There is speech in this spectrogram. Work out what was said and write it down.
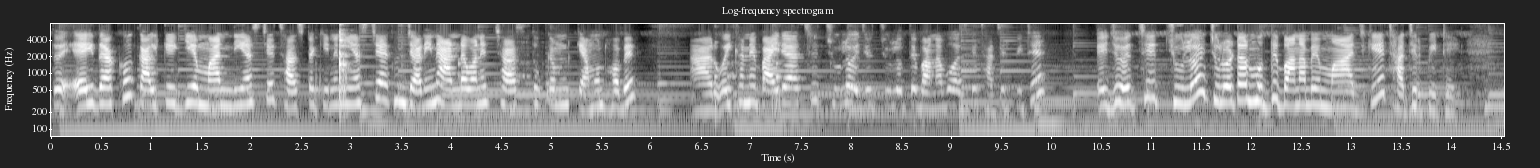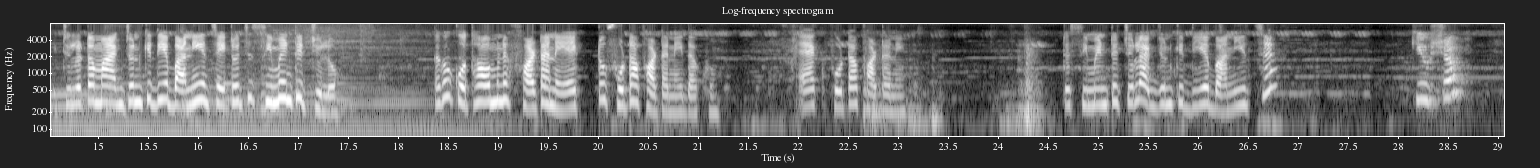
তো এই দেখো, কালকে গিয়ে মান নিয়ে আসছে, ছাঁচটা কিনে নিয়ে আসছে। এখন জানি না আন্ডামানের ছাঁচ তো কেমন কেমন হবে। আর ওইখানে বাইরে আছে চুলো, এই যে চুলোতে বানাবো আজকে ছাঁচের পিঠে। এই যে হচ্ছে চুলো চুলোটার মধ্যে বানাবে মা আজকে ছাঁচের পিঠে। চুলোটা মা একজনকে দিয়ে বানিয়েছে, এটা হচ্ছে সিমেন্টের চুলো। দেখো কোথাও মানে ফাটা নেই, একটু ফোটা ফাটা নেই, দেখো। এক ফোঁটা ফাটা নেই। এটা সিমেন্টের চুলো একজনকে দিয়ে বানিয়েছে। কি উৎসব?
